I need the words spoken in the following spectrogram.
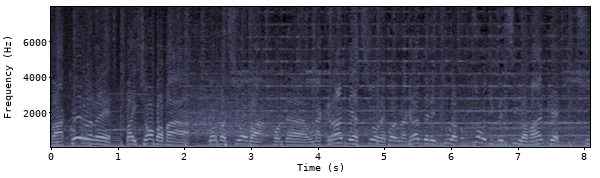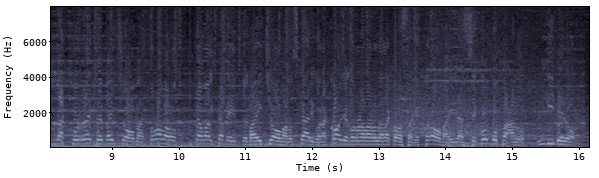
va a correre Paiciova ma Gorbaziova con una grande azione, poi una grande lettura non solo difensiva ma anche sulla corrente Baiciova, trova lo scavalcamento, Baiciova lo scarico, raccoglie con una mano dalla costa che trova il secondo palo libero.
